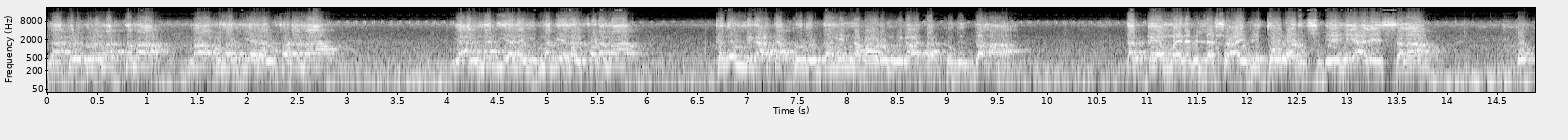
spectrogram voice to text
لكن علماء تما ما مدين الفرما. يعني مدين مدين الفرما. كدم مقعتك كدودها إن بارم مقعتك كدودها تك يما نبي الله شعيبي توبة رسوله عليه السلام. تك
